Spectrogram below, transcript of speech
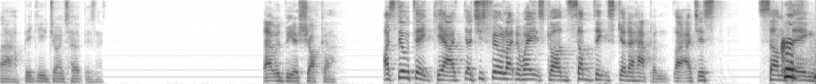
Wow, Big E joins Hurt Business. That would be a shocker. I still think, yeah, I, I just feel like the way it's gone, something's gonna happen. Like I just something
